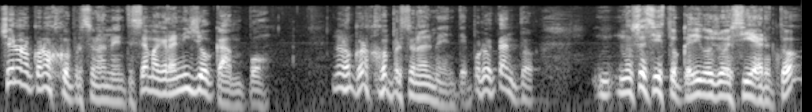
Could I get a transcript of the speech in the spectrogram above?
Yo no lo conozco personalmente, se llama Granillo Campo. No lo conozco personalmente. Por lo tanto, no sé si esto que digo yo es cierto,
